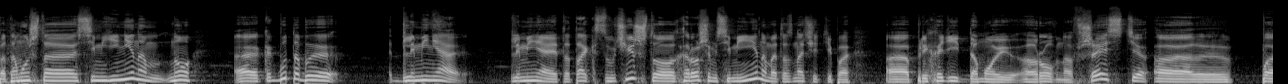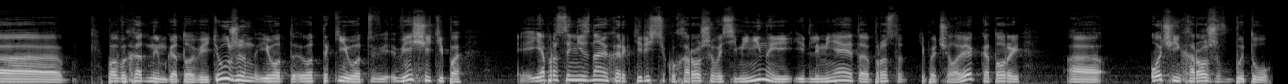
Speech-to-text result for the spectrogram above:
Потому что семьянином, ну, э, как будто бы для меня, для меня это так звучит, что хорошим семьянином это значит, типа, э, приходить домой э, ровно в 6, э, по, по выходным готовить ужин, и вот, вот такие вот вещи, типа, я просто не знаю характеристику хорошего семьянина, и, и для меня это просто, типа, человек, который э, очень хорош в быту.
